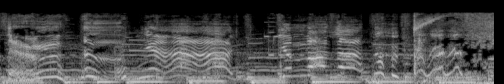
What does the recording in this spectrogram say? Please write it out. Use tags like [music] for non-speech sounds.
mother? [laughs] Yeah, your mother! [laughs]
